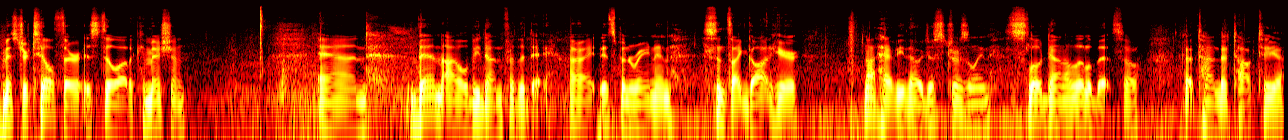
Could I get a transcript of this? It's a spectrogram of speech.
Mr. Tilther is still out of commission. And then I will be done for the day. All right, it's been raining since I got here. Not heavy though, just drizzling. Slowed down a little bit, so got time to talk to you.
